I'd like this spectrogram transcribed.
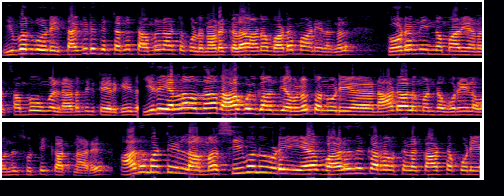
இவர்களுடைய தகுடு திட்டங்கள் தமிழ்நாட்டுக்குள்ள நடக்கல. ஆனால் வட மாநிலங்கள் தொடர்ந்து இந்த மாதிரியான சம்பவங்கள் நடந்துகிட்டே இருக்கு. இது- இதையெல்லாம் தான் ராகுல் காந்தி அவர்கள் தன்னுடைய நாடாளுமன்ற உரையில வந்து சுட்டி காட்டினாரு அது மட்டும் இல்லாம சிவனுடைய வலது கரணத்துல காட்டக்கூடிய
